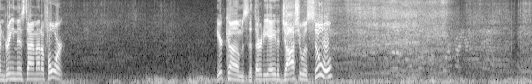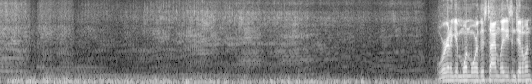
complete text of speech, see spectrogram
And green this time out of four. Here comes the 38 of Joshua Sewell. We're going to give him one more this time, ladies and gentlemen.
